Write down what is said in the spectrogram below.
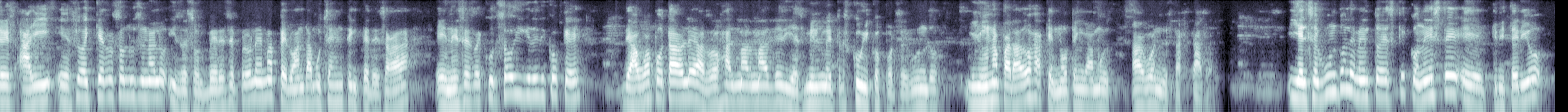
Entonces ahí eso hay que resolucionarlo y resolver ese problema, pero anda mucha gente interesada en ese recurso hídrico que de agua potable arroja al mar más de 10.000 metros cúbicos por segundo y una paradoja que no tengamos agua en nuestras casas. Y el segundo elemento es que con este eh, criterio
